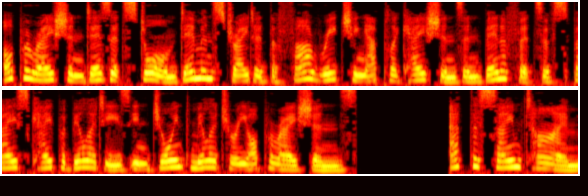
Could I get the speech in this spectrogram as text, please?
Operation Desert Storm demonstrated the far-reaching applications and benefits of space capabilities in joint military operations. At the same time,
